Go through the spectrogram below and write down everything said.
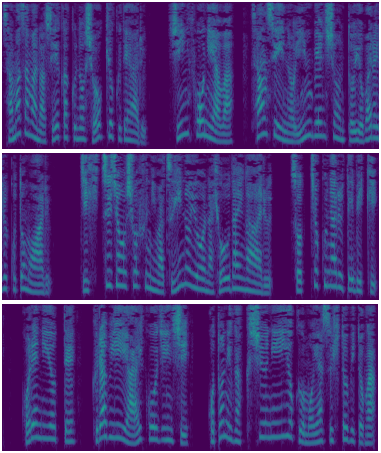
様々な性格の小曲である。シンフォニアは3世のインベンションと呼ばれることもある。実質上書譜には次のような表題がある。率直なる手引き。これによって、クラビーや愛好人士、ことに学習に意欲を燃やす人々が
